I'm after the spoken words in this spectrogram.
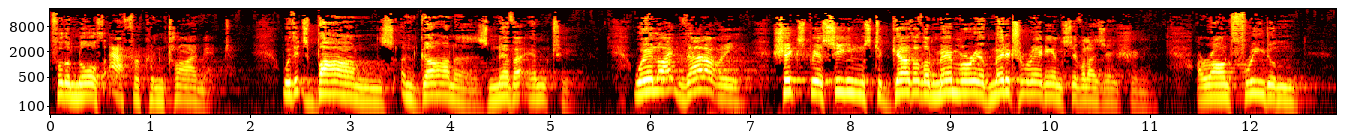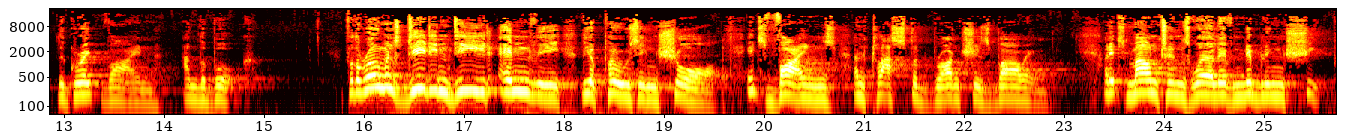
for the North African climate with its barns and garners never empty, where, like Valery, Shakespeare seems to gather the memory of Mediterranean civilization around freedom, the grapevine, and the book. For the Romans did indeed envy the opposing shore, its vines and clustered branches bowing, and its mountains where live nibbling sheep.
